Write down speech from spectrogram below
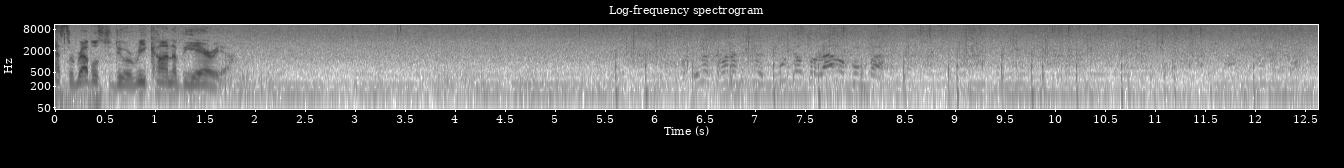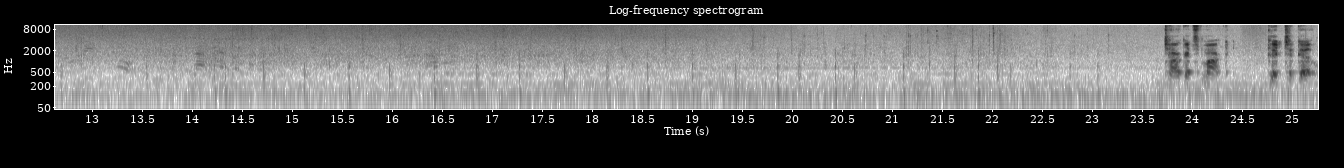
asked the rebels to do a recon of the area. Targets marked. Good to go.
